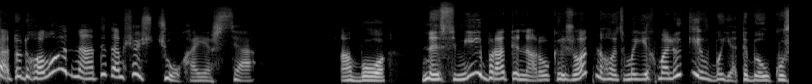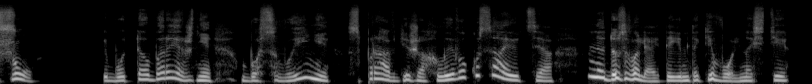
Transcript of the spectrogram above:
Я тут голодна, а ти там щось чухаєшся. Або не смій брати на руки жодного з моїх малюків, бо я тебе укушу. І будьте обережні, бо свині справді жахливо кусаються. Не дозволяйте їм такі вольності.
